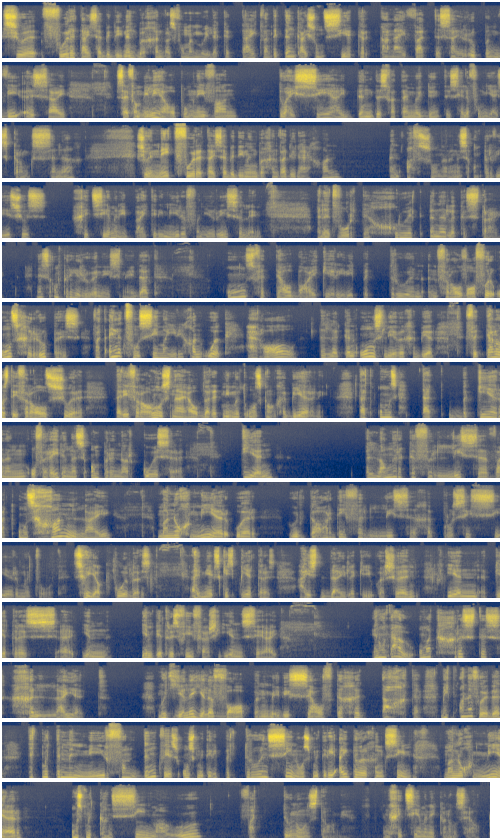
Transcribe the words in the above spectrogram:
So voordat hy sy bediening begin was vir 'n moeilike tyd want ek dink hy's onseker, kan hy wat is sy roeping? Wie is hy? sy familie help hom nie want toe hy sê hy dink dis wat hy moet doen, toe sê hulle vir hom jy's kranksinnig. So net voordat hy sy bediening begin, wat doen hy? Gaan in afsondering. Dit is amper wees soos Getsemane buite die mure van Jerusalem. En dit word 'n groot innerlike stryd. Dit is amper ironies, nê, dat ons vertel baie keer hierdie patroon in verhaal waarvoor ons geroep is wat eintlik vir ons sê maar hierdie gaan ook herhaaldelik in ons lewe gebeur. Vertel ons die verhaal so dat die verhaal ons nou help dat dit nie met ons kan gebeur nie. Dat ons dat bekering of redding is amper 'n narkose teen belangrike verliese wat ons gaan lei maar nog meer oor hoe daardie verliese geprosesseer moet word. So Jakobus, hy nee, ekskuus Petrus, hy's duidelik hieroor. So in 1 Petrus uh, 1 1 Petrus 4 vers 1 sê hy En onthou, omdat Christus gelei het, moet julle julle wapen met dieselfde gedagte. Met ander woorde, dit moet 'n manier van dink wees. Ons moet hierdie patroon sien, ons moet hierdie uitnodiging sien, maar nog meer ons moet kan sien maar hoe wat doen ons daarmee? In Getsemane kan ons help.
